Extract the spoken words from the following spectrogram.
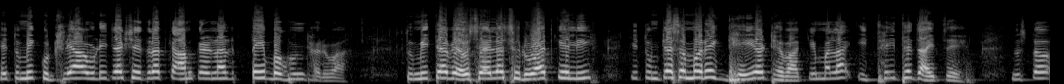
हे तुम्ही कुठल्या आवडीच्या क्षेत्रात काम करणार ते बघून ठरवा. तुम्ही त्या व्यवसायाला सुरुवात केली की तुमच्यासमोर एक ध्येय ठेवा की मला इथे इथे जायचं आहे नुसतं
